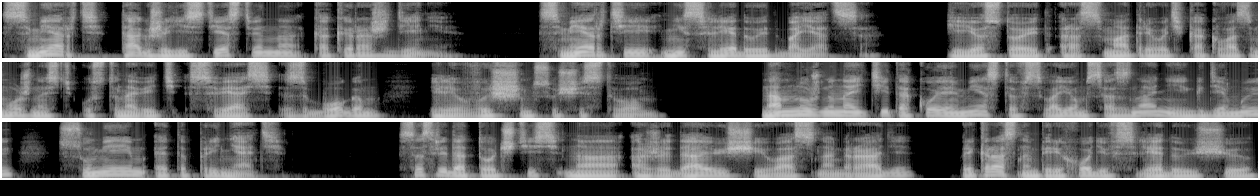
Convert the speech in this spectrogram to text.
Смерть так же естественна, как и рождение. Смерти не следует бояться. Ее стоит рассматривать как возможность установить связь с Богом или высшим существом. Нам нужно найти такое место в своем сознании, где мы сумеем это принять. Сосредоточьтесь на ожидающей вас награде, прекрасном переходе в следующую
